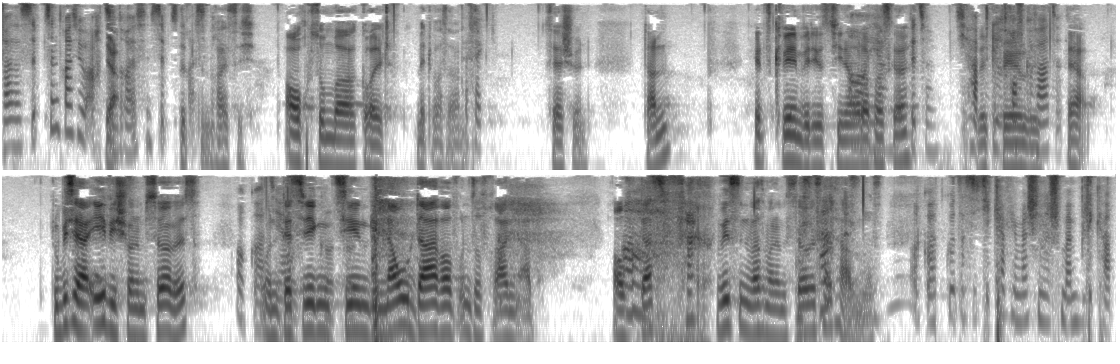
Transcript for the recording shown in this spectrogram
War das 17.30 Uhr, 18.30 Ja. 17.30 17.30 Auch Sumba Gold. Mittwochsabends. Perfekt. Sehr schön. Dann, jetzt quälen wir die Justina, oh, oder ja, Pascal? bitte. Ich habe drauf gewartet. Ja. Du bist ja ewig schon im Service Oh Gott, und ja. deswegen Gott, zielen genau darauf unsere Fragen ab. Auf Oh. das Fachwissen, was man im Service halt haben muss. Oh Gott, gut, dass ich die Kaffeemaschine schon mal im Blick habe.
